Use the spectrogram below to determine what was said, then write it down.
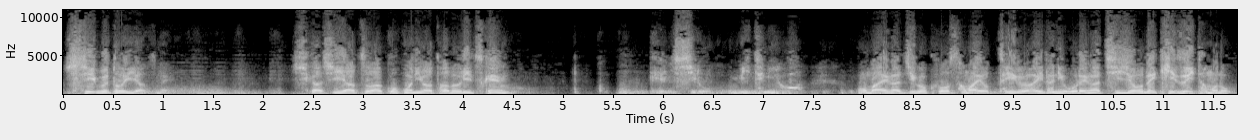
しぶとい奴め。しかし奴はここにはたどり着けん。ケンシロウ、見てみろ。お前が地獄をさまよっている間に俺が地上で気づいたもの。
